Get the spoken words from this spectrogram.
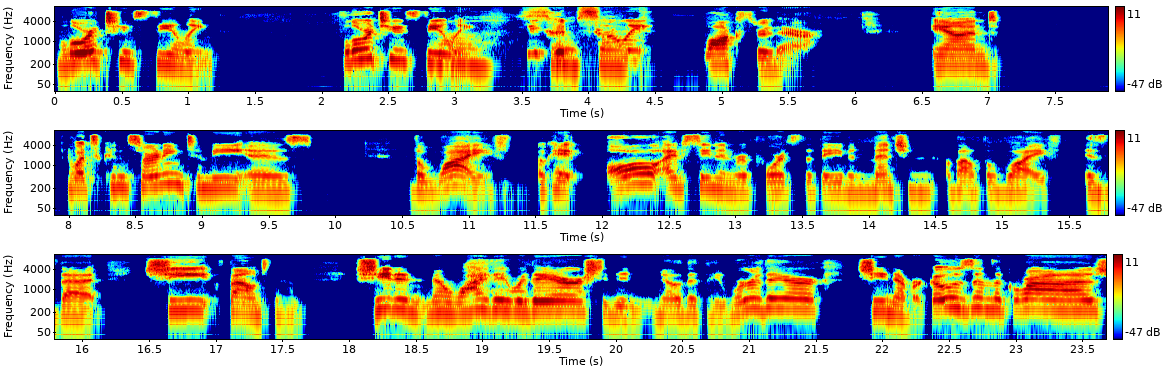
floor to ceiling. Floor to ceiling. Oh, you so could really walk through there. And what's concerning to me is the wife. Okay, all I've seen in reports that they even mention about the wife is that she found them she didn't know why they were there. She didn't know that they were there. She never goes in the garage.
